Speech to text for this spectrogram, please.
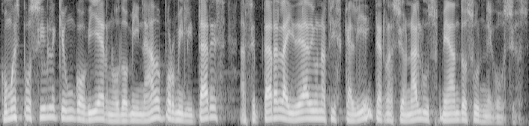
¿Cómo es posible que un gobierno dominado por militares aceptara la idea de una fiscalía internacional husmeando sus negocios?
